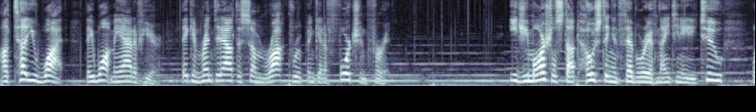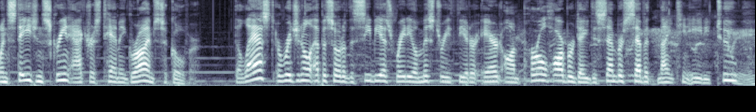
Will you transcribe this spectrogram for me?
I'll tell you what, they want me out of here. They can rent it out to some rock group and get a fortune for it. E.G. Marshall stopped hosting in February of 1982 when stage and screen actress Tammy Grimes took over. The last original episode of the CBS Radio Mystery Theater aired on Pearl Harbor Day, December 7, 1982,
